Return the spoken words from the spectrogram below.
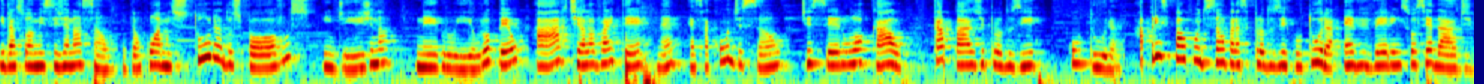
e da sua miscigenação. Então, com a mistura dos povos indígena, negro e europeu, a arte ela vai ter, né, essa condição de ser um local capaz de produzir cultura. A principal condição para se produzir cultura é viver em sociedade.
